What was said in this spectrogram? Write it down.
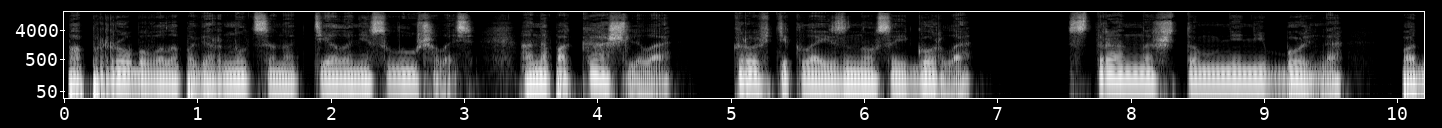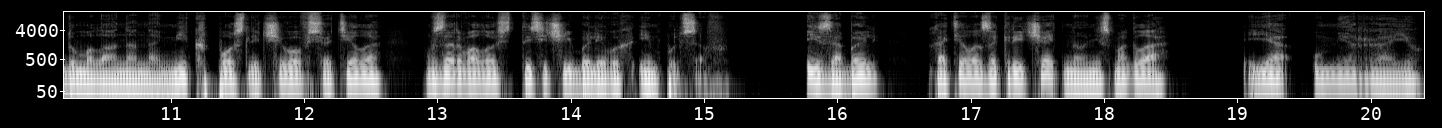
попробовала повернуться, но тело не слушалось. Она покашляла, кровь текла из носа и горла. «Странно, что мне не больно», — подумала она на миг, после чего все тело взорвалось тысячей болевых импульсов. Изабель хотела закричать, но не смогла. «Я умираю»,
